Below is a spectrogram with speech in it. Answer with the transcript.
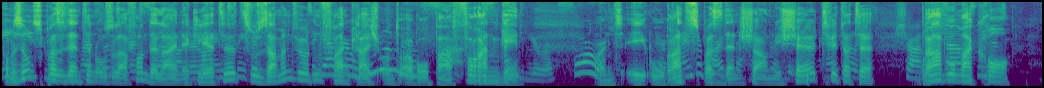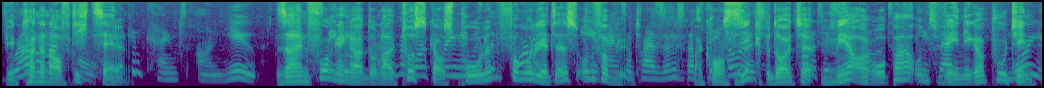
Kommissionspräsidentin Ursula von der Leyen erklärte, zusammen würden Frankreich und Europa vorangehen. Und EU-Ratspräsident Charles Michel twitterte, Bravo Macron, wir können auf dich zählen. Sein Vorgänger Donald Tusk aus Polen formulierte es unverblümt. Macrons Sieg bedeute mehr Europa und weniger Putin,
